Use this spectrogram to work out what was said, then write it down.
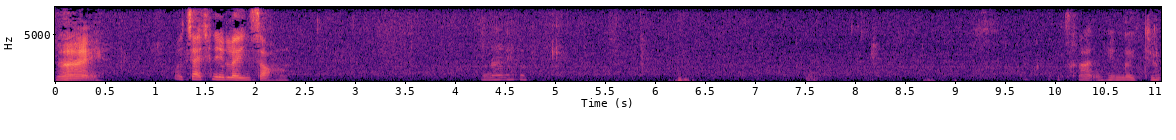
này nó chạy trên lên giỏ. Nó đây con. Sẵn như nơi chụt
